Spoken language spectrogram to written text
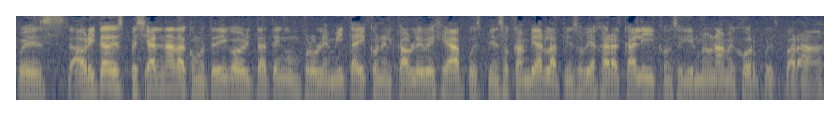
Pues ahorita de especial nada, como te digo, ahorita tengo un problemita ahí con el cable VGA, pues pienso cambiarla, pienso viajar a Cali y conseguirme una mejor pues para,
